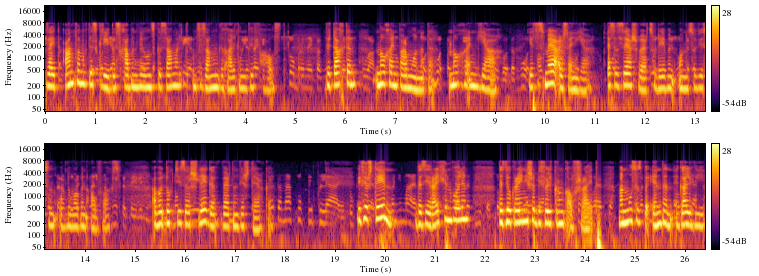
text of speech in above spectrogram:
seit Anfang des Krieges haben wir uns gesammelt und zusammengehalten wie Faust. Wir dachten, noch ein paar Monate, noch ein Jahr. Jetzt ist mehr als ein Jahr. Es ist sehr schwer zu leben, ohne zu wissen, ob du morgen aufwachst. Aber durch diese Schläge werden wir stärker. Wir verstehen, dass sie reichen wollen, dass die ukrainische Bevölkerung aufschreit. Man muss es beenden, egal wie.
